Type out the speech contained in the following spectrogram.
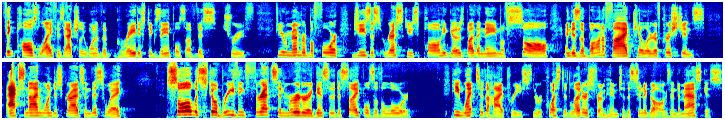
I think Paul's life is actually one of the greatest examples of this truth. If you remember, before Jesus rescues Paul, he goes by the name of Saul and is a bona fide killer of Christians. Acts 9 1 describes him this way Saul was still breathing threats and murder against the disciples of the Lord. He went to the high priest and requested letters from him to the synagogues in Damascus,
